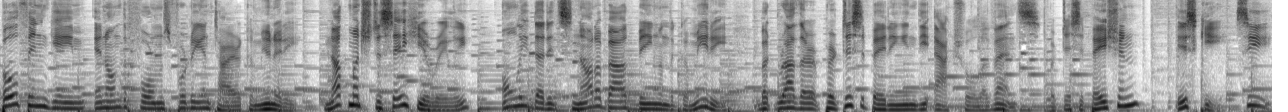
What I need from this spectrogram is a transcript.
both in-game and on the forums for the entire community. Not much to say here really, only that it's not about being on the committee, but rather participating in the actual events. Participation is key. See,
